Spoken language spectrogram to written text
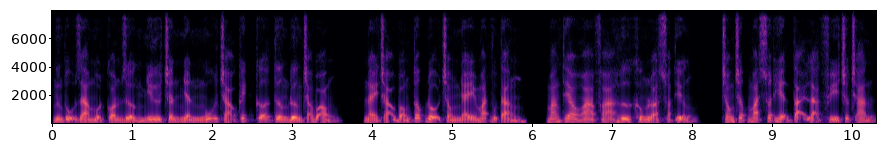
ngưng tụ ra một con giường như chân nhân ngũ trảo kích cỡ tương đương trảo bóng, này trảo bóng tốc độ trong nháy mắt vụ tăng, mang theo hoa phá hư không loạt xoạt tiếng, trong chớp mắt xuất hiện tại Lạc Phi trước chán.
